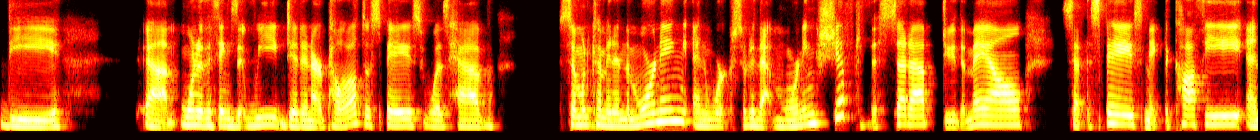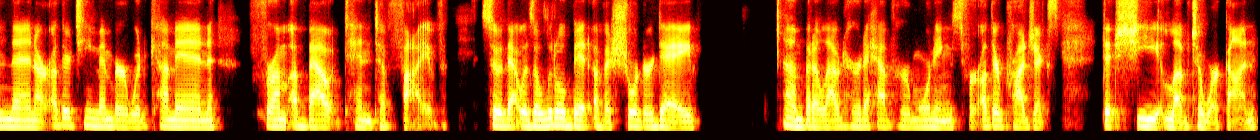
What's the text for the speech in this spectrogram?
the um, one of the things that we did in our Palo Alto space was have someone come in in the morning and work sort of that morning shift, the setup, do the mail, set the space, make the coffee, and then our other team member would come in from about 10 to 5. So that was a little bit of a shorter day, um, but allowed her to have her mornings for other projects that she loved to work on.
